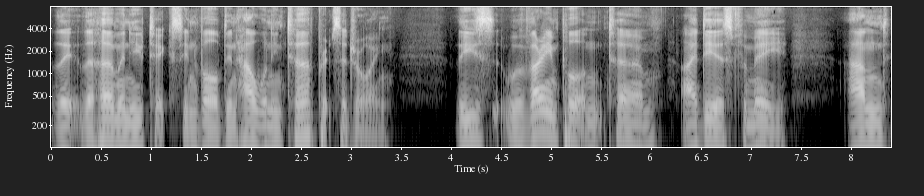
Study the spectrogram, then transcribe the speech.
the the hermeneutics involved in how one interprets a drawing. These were very important um, ideas for me, and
